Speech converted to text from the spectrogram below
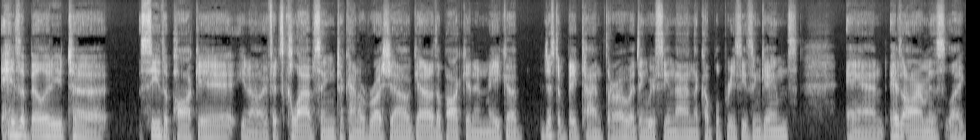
his ability to see the pocket, you know, if it's collapsing to kind of rush out, get out of the pocket and make a just a big time throw. I think we've seen that in a couple preseason games. And his arm is like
